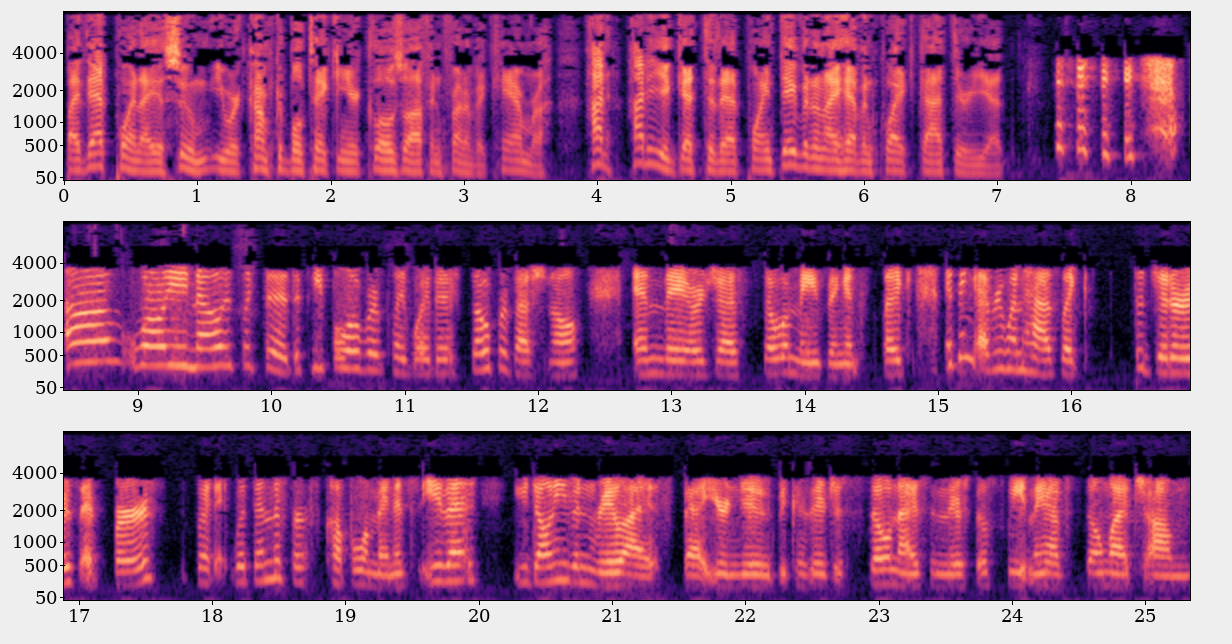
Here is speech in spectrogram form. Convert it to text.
by that point, I assume you were comfortable taking your clothes off in front of a camera. How how do you get to that point? David and I haven't quite got there yet. um, well, you know, it's like the the people over at Playboy, they're so professional and they are just so amazing. It's like I think everyone has like the jitters at first, but within the first couple of minutes even, you don't even realize that you're nude because they're just so nice and they're so sweet and they have so much um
